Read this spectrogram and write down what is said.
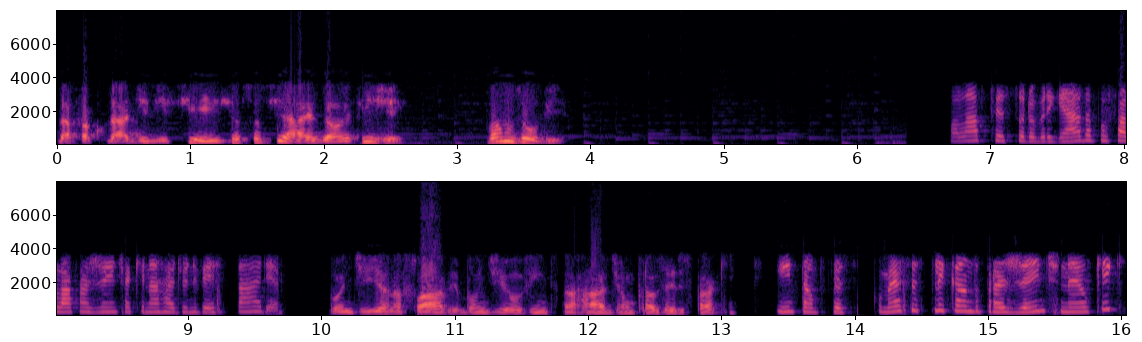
da Faculdade de Ciências Sociais da UFG. Vamos ouvir. Olá, professor. Obrigada por falar com a gente aqui na Rádio Universitária. Bom dia, Ana Flávia. Bom dia, ouvintes da rádio. É um prazer estar aqui. Então, professor, começa explicando para a gente né, o que, que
